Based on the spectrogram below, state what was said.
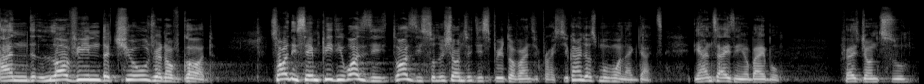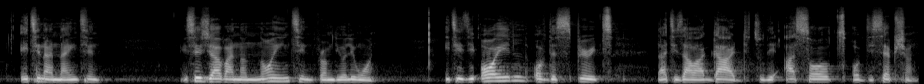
and loving the children of God. So the same PD, what's the, what's the solution to the spirit of Antichrist? You can't just move on like that. The answer is in your Bible. 1 John 2, 18 and 19. It says you have an anointing from the Holy One. It is the oil of the Spirit that is our guard to the assault of deception.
